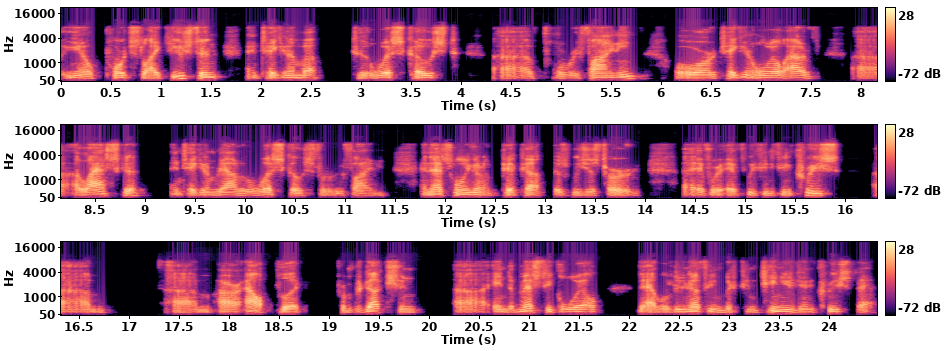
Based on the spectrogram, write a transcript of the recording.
you know ports like Houston and taken them up to the West Coast uh, for refining, or taking oil out of uh, Alaska and taking them down to the west coast for refining. And that's only going to pick up, as we just heard, if we if we can increase um, um, our output from production uh, in domestic oil, that will do nothing but continue to increase that.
